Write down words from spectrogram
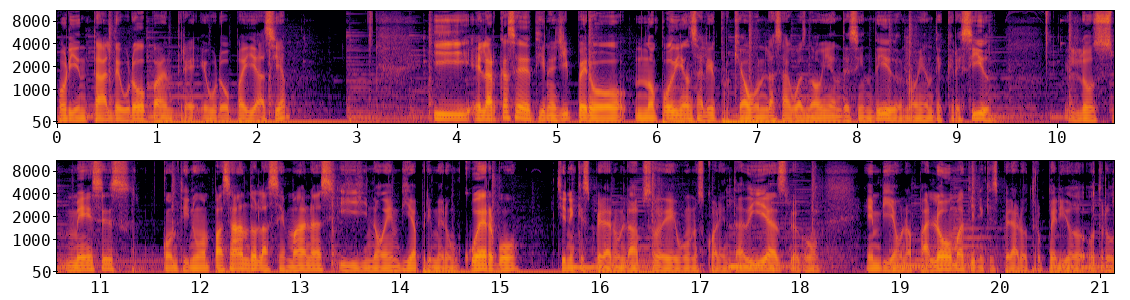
oriental de Europa, entre Europa y Asia. Y el arca se detiene allí, pero no podían salir porque aún las aguas no habían descendido, no habían decrecido. Los meses continúan pasando, las semanas, y no envía primero un cuervo, tiene que esperar un lapso de unos 40 días, luego envía una paloma, tiene que esperar otro periodo, otro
